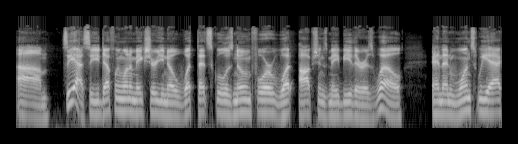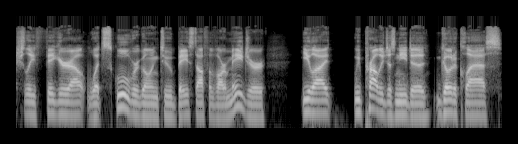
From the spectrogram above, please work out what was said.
Um, so yeah, so you definitely want to make sure you know what that school is known for, what options may be there as well, and then once we actually figure out what school we're going to based off of our major, Eli, we probably just need to go to class,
